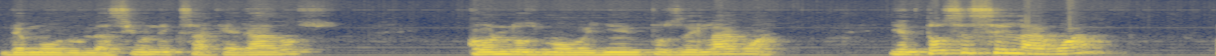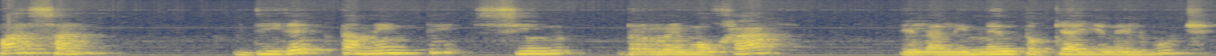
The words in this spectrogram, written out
de modulación exagerados, con los movimientos del agua. Y entonces el agua pasa directamente sin remojar el alimento que hay en el buche.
